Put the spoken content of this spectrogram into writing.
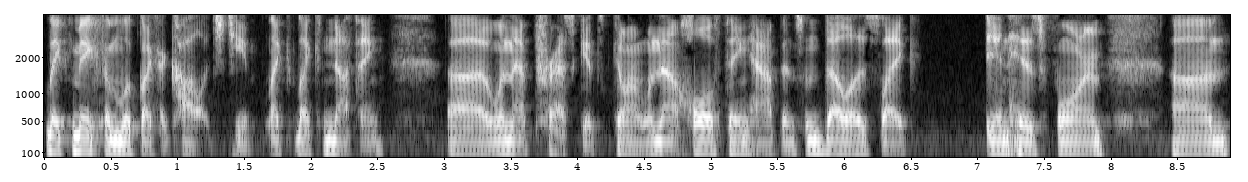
like make them look like a college team, like like nothing. Uh, when that press gets going, when that whole thing happens, when Vela's like in his form, um,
